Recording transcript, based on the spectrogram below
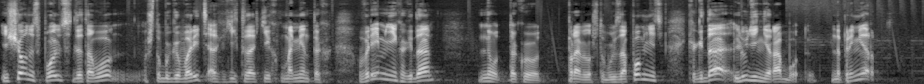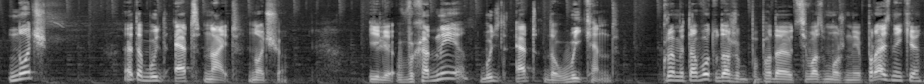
еще он используется для того, чтобы говорить о каких-то таких моментах времени, когда, ну, вот такое вот правило, чтобы их запомнить, когда люди не работают. Например, ночь это будет at night, ночью. Или в выходные будет at the weekend. Кроме того, туда же попадают всевозможные праздники,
